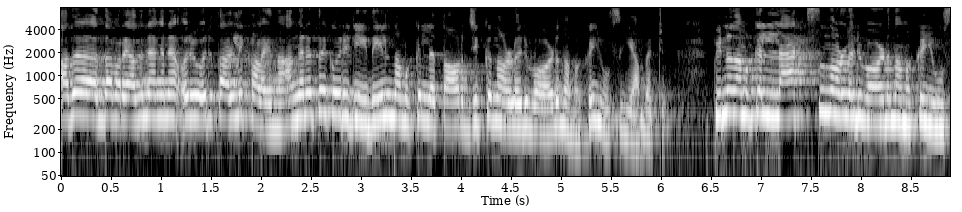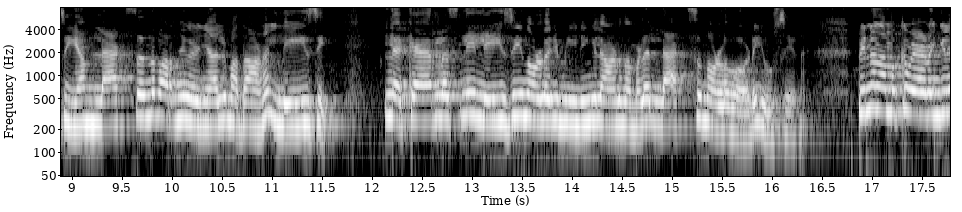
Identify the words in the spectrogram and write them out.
അത് എന്താ പറയുക അതിനങ്ങനെ ഒരു ഒരു തള്ളിക്കളയുന്ന അങ്ങനത്തെ ഒരു രീതിയിൽ നമുക്ക് ലത്താർജിക് എന്നുള്ളൊരു വേർഡ് നമുക്ക് യൂസ് ചെയ്യാൻ പറ്റും. പിന്നെ നമുക്ക് ലാക്സ് എന്നുള്ളൊരു വേർഡ് നമുക്ക് യൂസ് ചെയ്യാം. ലാക്സ് എന്ന് പറഞ്ഞു കഴിഞ്ഞാലും അതാണ് ലേസി അല്ലേ കെയർലെസ്ലി ലേസി എന്നുള്ളൊരു മീനിങ്ങിലാണ് നമ്മൾ ലാക്സ് എന്നുള്ള വേർഡ് യൂസ് ചെയ്യണത് പിന്നെ നമുക്ക് വേണമെങ്കിൽ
